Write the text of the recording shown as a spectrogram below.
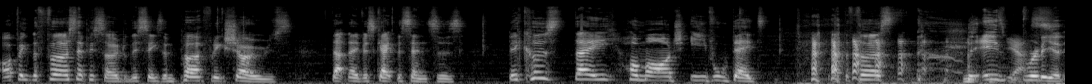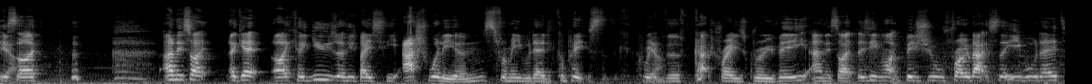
I think the first episode of this season perfectly shows that they've escaped the censors because they homage Evil Dead. The first, it is Yes, brilliant. It's yeah. like, and it's like I get like a user who's basically Ash Williams from Evil Dead completes completed the catchphrase groovy, and it's like there's even like visual throwbacks to the Evil Dead.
